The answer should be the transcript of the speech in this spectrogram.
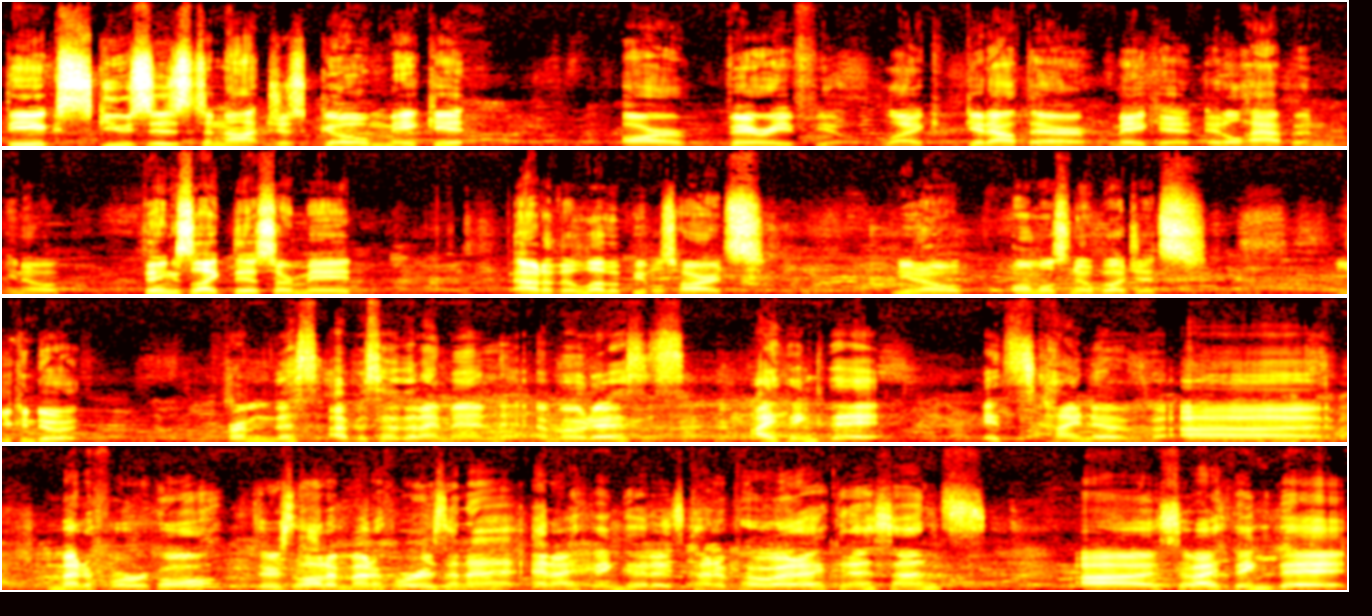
the excuses to not just go make it are very few. Like get out there, make it, it'll happen. You know, things like this are made out of the love of people's hearts. You know, almost no budgets. You can do it. From this episode that I'm in, Emotus, I think that it's kind of uh, metaphorical. There's a lot of metaphors in it, and I think that it's kind of poetic in a sense. Uh, so I think that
